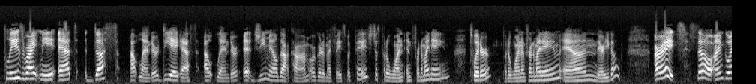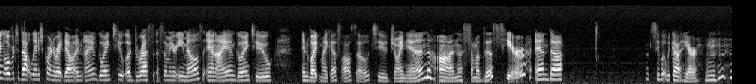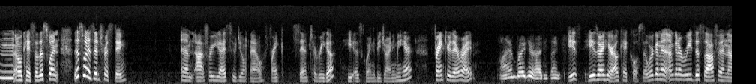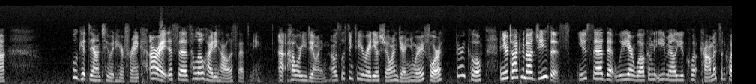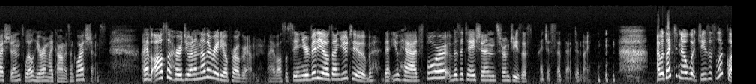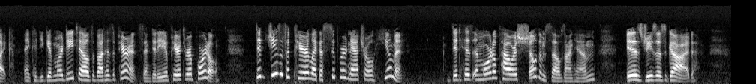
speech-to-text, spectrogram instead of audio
please write me at dus outlander das outlander at gmail.com or go to my facebook page. Just put a one in front of my name. Twitter put a one in front of my name and there you go. All right so i'm going over to the outlandish corner right now and i am going to address some of your emails and i am going to invite my guests also to join in on some of this here and uh, let's see what we got here. Mm-hmm. Okay, so this one, this one is interesting. And uh, for you guys who don't know, Frank Santariga, he is going to be joining me here. Frank, you're there, right? I'm right here, Heidi. Thanks. He's he's right here. Okay, cool. So we're gonna I'm gonna read this off and uh, we'll get down to it here, Frank. All right. It says, "Hello, Heidi Hollis. That's me. Uh, how are you doing? I was listening to your radio show on January 4th. Very cool. And you're talking about Jesus. You said that we are welcome to email you qu- comments and questions. Well, here are my comments and questions. I have also heard you on another radio program. I have also seen your videos on YouTube that you had four visitations from Jesus. I just said that, didn't I? I would like to know what Jesus looked like. And could you give more details about his appearance? And did he appear through a portal? Did Jesus appear like a supernatural human? Did his immortal powers show themselves on him? Is Jesus God?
